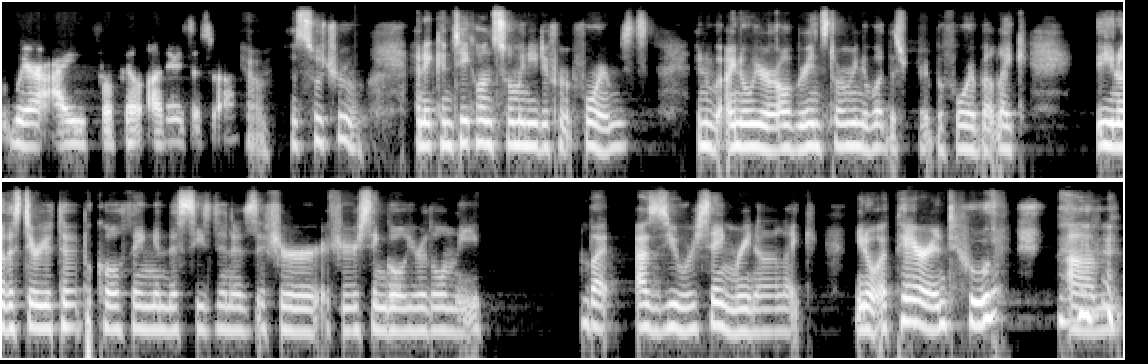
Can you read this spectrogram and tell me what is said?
where i fulfill others as well Yeah, that's so true. And it can take on so many different forms. And I know we were all brainstorming about this right before, but like, you know, the stereotypical thing in this season is if you're if you're single, you're lonely. But as you were saying, Marina, like, you know, a parent who um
